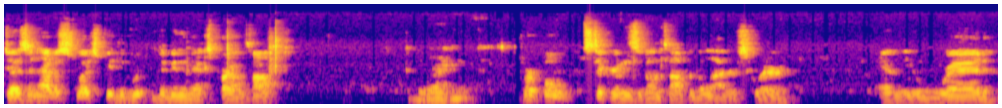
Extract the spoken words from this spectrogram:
doesn't have a switch be the be the next part on top. Right. Purple sticker needs to go on top of the ladder square, and the red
